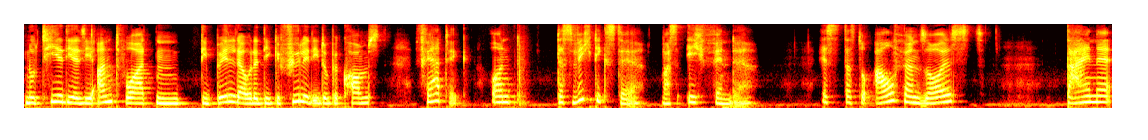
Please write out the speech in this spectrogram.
notier dir die Antworten, die Bilder oder die Gefühle, die du bekommst. Fertig. Und das Wichtigste, was ich finde, ist, dass du aufhören sollst, deine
